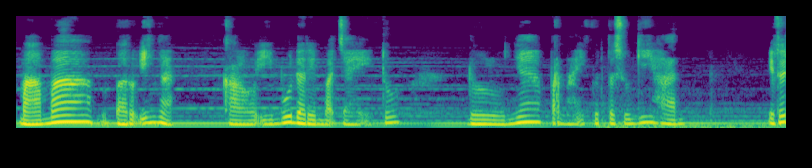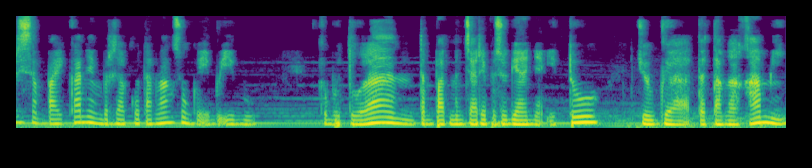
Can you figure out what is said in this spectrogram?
Mama baru ingat kalau ibu dari Mbak Cahya itu dulunya pernah ikut pesugihan. Itu disampaikan yang bersangkutan langsung ke ibu-ibu. Kebetulan tempat mencari pesugihannya itu juga tetangga kami,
